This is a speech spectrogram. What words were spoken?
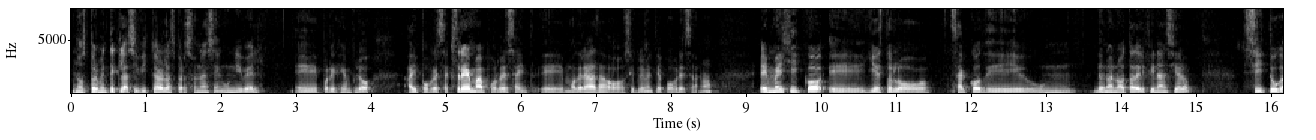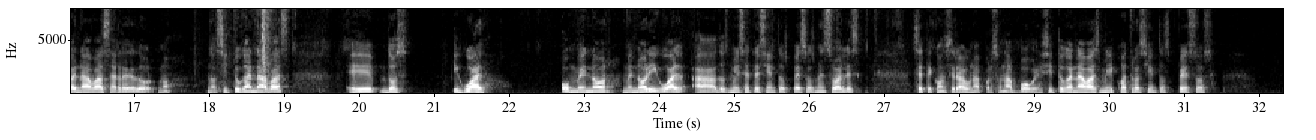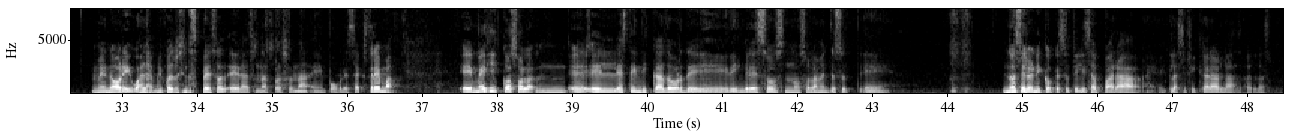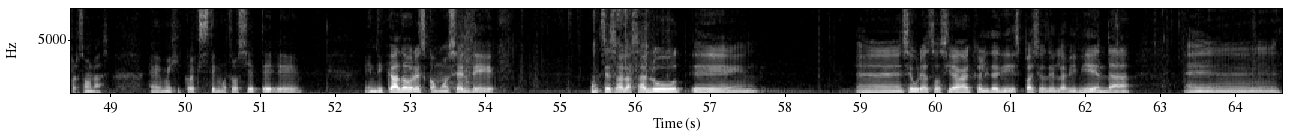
nos permite clasificar a las personas en un nivel eh, por ejemplo, hay pobreza extrema, pobreza eh, moderada o simplemente pobreza. En México, eh, y esto lo saco de, un, de una nota del financiero, si tú ganabas alrededor, no, no, si tú ganabas dos, igual o menor, menor igual a 2.700 pesos mensuales, se te considera una persona pobre. Si tú ganabas 1.400 pesos menor o igual a 1.400 pesos, eras una persona en pobreza extrema. En México, mm, eh, este indicador de, ingresos no solamente eh, no es el único que se utiliza para eh, clasificar a las, personas. En México existen otros siete indicadores, como es el de acceso a la salud, eh, seguridad social, calidad y espacios de la vivienda, eh,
